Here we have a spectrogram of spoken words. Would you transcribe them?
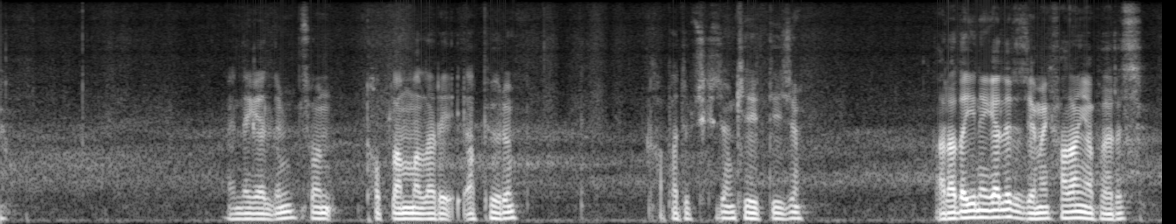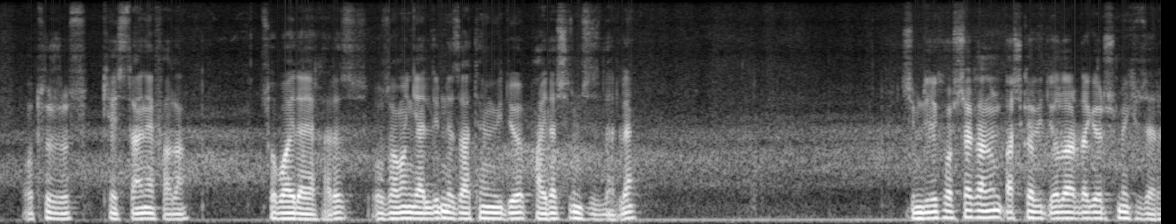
Ben de geldim. Son toplanmaları yapıyorum. Kapatıp çıkacağım, kilitleyeceğim. Arada yine geliriz, yemek falan yaparız. Otururuz, kestane falan. Sobayı da yakarız. O zaman geldiğimde zaten video paylaşırım sizlerle. Şimdilik hoşça kalın. Başka videolarda görüşmek üzere.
